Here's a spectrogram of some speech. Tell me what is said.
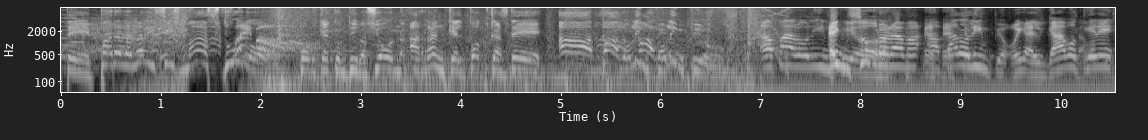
prepárate para el análisis más duro, porque a continuación arranca el podcast de A Palo Limpio. Limpio. A palo limpio. En su programa A Palo Limpio. Oiga, el Gabo tiene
